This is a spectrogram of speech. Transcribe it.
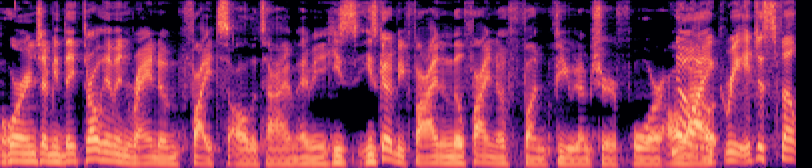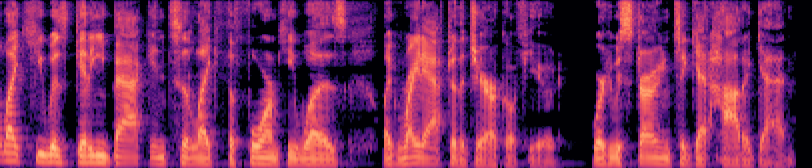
Orange? I mean, they throw him in random fights all the time. I mean, he's he's gonna be fine, and they'll find a fun feud, I'm sure, for all no, out. I agree. It just felt like he was getting back into like the form he was like right after the Jericho feud, where he was starting to get hot again.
